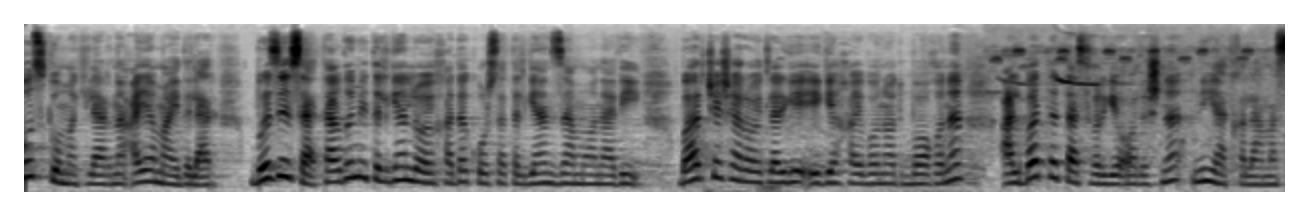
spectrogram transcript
o'z ko'maklarini ayamaydilar biz esa taqdim etilgan loyihada ko'rsatilgan zamonaviy barcha sharoitlarga ega hayvonot bog'ini albatta tasvirga olishni niyat qilamiz.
